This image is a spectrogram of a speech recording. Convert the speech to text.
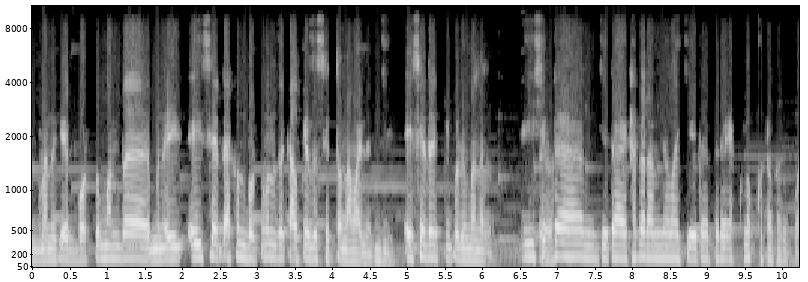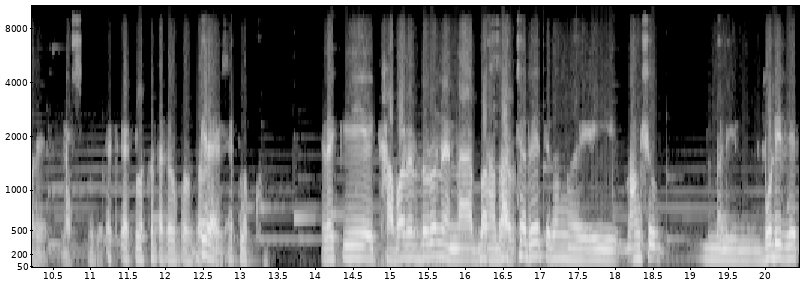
মানে কি বর্তমানে মানে এই এই সেট এখন বর্তমানে যে কালকে যে সেটটা নামাইলেন জি। এই কি পরিমাণের? এই সেটা যেটা এক হাজার আমি নামাইছি এটা প্রায় এক লক্ষ টাকার উপরে। লস করবে এক- লক্ষ টাকার উপর প্রায় এক লক্ষ। এটা কি এই খাবারের ধরনে না বাচ্চার রেট এবং এই মাংস মানে বডির রেট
